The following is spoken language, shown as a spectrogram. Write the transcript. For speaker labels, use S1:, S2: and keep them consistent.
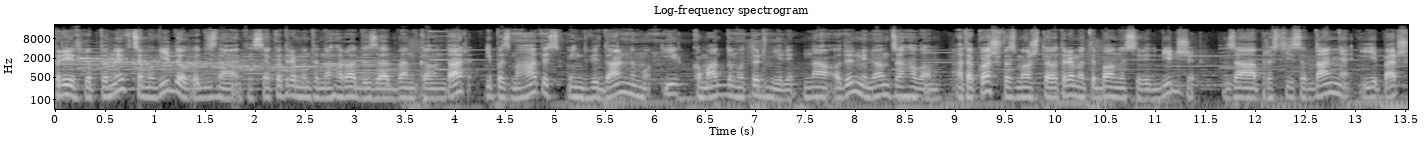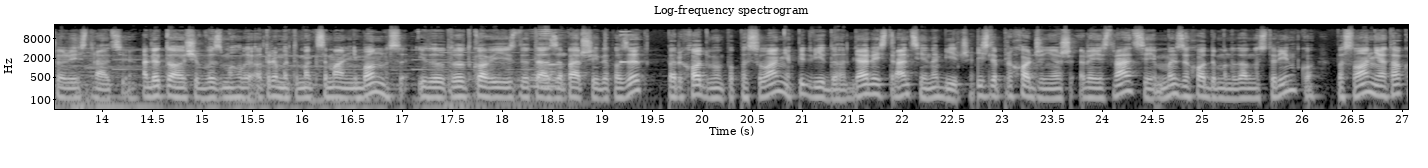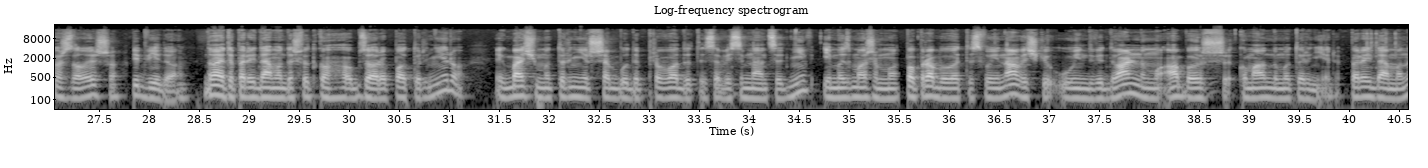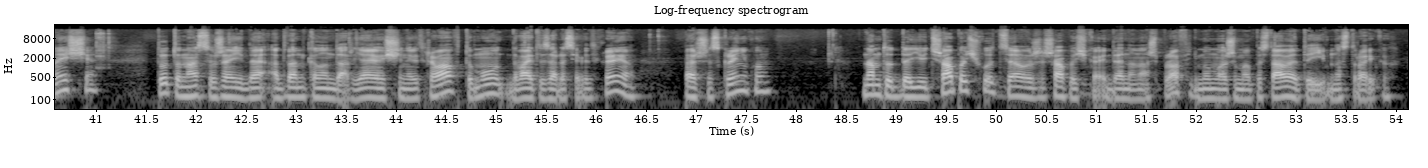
S1: Привіт, криптони! В цьому відео ви дізнаєтесь, як отримати нагороди за адвент календар і позмагатись у індивідуальному і командному турнірі на 1 мільйон загалом. А також ви зможете отримати бонуси від біржі за прості завдання і першу реєстрацію. А для того, щоб ви змогли отримати максимальні бонуси і додаткові USDT за перший депозит, переходимо по посиланню під відео для реєстрації на біржі. Після проходження ж реєстрації ми заходимо на дану сторінку. Посилання я також залишу під відео. Давайте перейдемо до швидкого обзору по турніру. Як бачимо, турнір ще буде проводитися 18 днів, і ми зможемо попробувати свої навички у індивідуальному або ж командному турнірі. Перейдемо нижче. Тут у нас вже йде адвент календар. Я його ще не відкривав, тому давайте зараз я відкрию першу скриньку. Нам тут дають шапочку, це вже шапочка йде на наш профіль, ми можемо поставити її в настройках.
